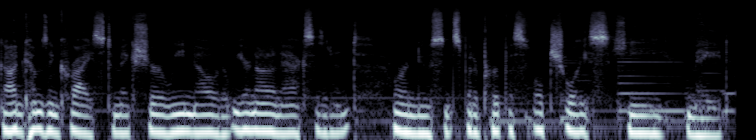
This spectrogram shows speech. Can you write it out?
God comes in Christ to make sure we know that we are not an accident or a nuisance, but a purposeful choice he made.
